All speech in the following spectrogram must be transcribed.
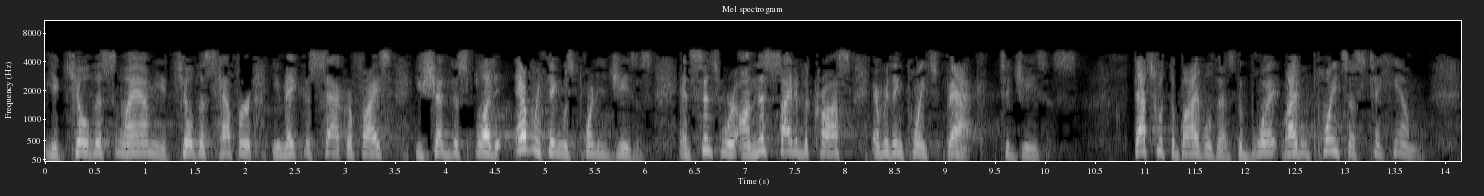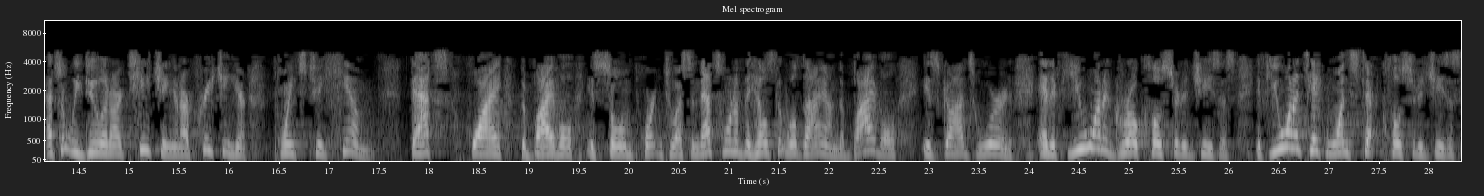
You kill this lamb, you kill this heifer, you make this sacrifice, you shed this blood. Everything was pointing to Jesus. And since we're on this side of the cross, everything points back to Jesus. That's what the Bible does. The Bible points us to Him. That's what we do in our teaching and our preaching here, points to Him. That's why the Bible is so important to us. And that's one of the hills that we'll die on. The Bible is God's Word. And if you want to grow closer to Jesus, if you want to take one step closer to Jesus,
